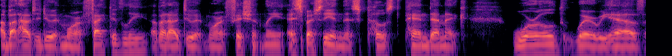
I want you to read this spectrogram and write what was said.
about how to do it more effectively about how to do it more efficiently especially in this post pandemic world where we have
